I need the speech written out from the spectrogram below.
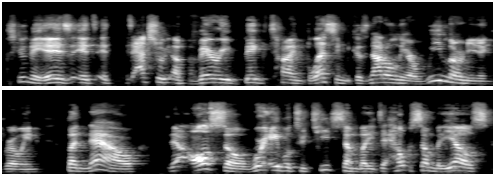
excuse me, is it's it's actually a very big time blessing because not only are we learning and growing, but now also we're able to teach somebody to help somebody else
